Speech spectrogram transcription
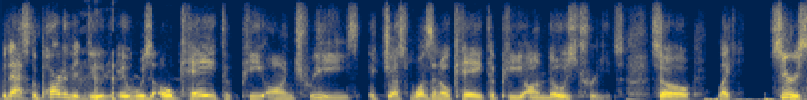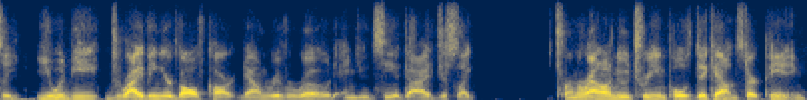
but that's the part of it, dude. it was okay to pee on trees. It just wasn't okay to pee on those trees. So like seriously, you would be driving your golf cart down River Road and you'd see a guy just like turn around onto a new tree and pull his dick out and start peeing.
